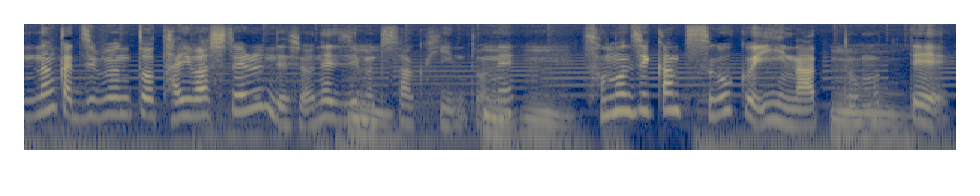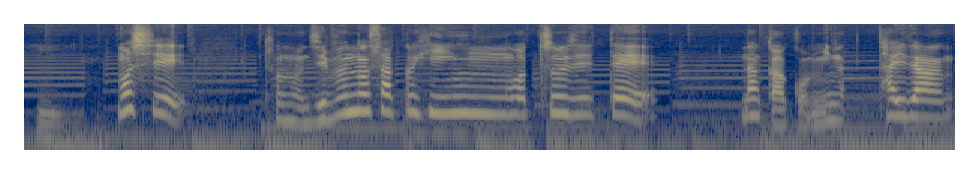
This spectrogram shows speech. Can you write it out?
なんか自分と対話してるんですよね自分と作品とね、うんその時間ってすごくいいなと思って、うん。もしその自分の作品を通じてなんかこうみんな対談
